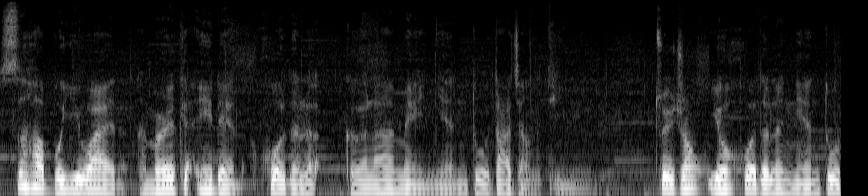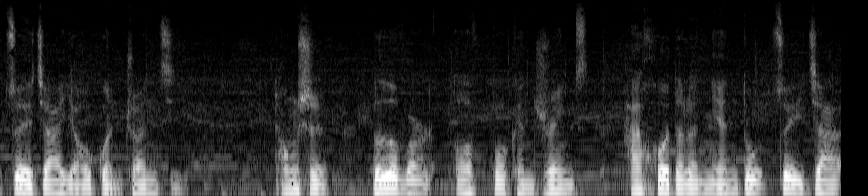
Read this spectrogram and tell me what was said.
丝毫不意外的，《American Idiot》获得了格莱美年度大奖的提名，最终又获得了年度最佳摇滚专辑。同时，《Boulevard of Broken Dreams》还获得了年度最佳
